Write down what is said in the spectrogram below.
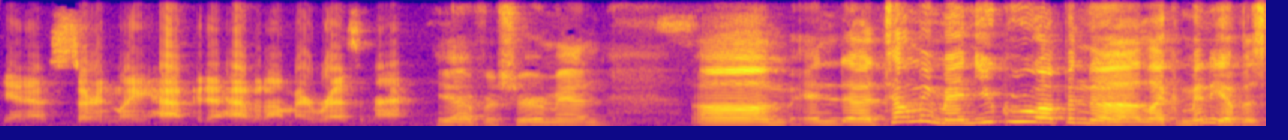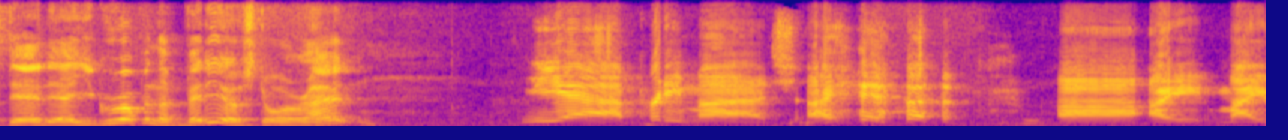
you know certainly happy to have it on my resume. Yeah, for sure, man. Um, and uh, tell me, man, you grew up in the like many of us did. Uh, you grew up in the video store, right? Yeah, pretty much. I uh, I my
